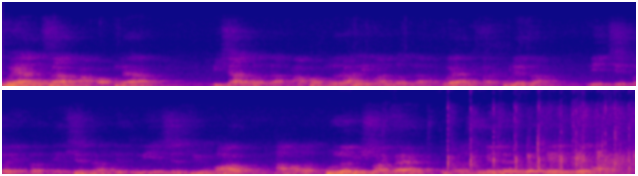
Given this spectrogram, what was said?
वयानुसार आपापल्या विचार बदला आपापलं राहणीमान बदला वयानुसार पुढे जा. निश्चितपणे प्रत्येक क्षेत्रामध्ये तुम्ही यशस्वी व्हाल हा माझा पूर्ण विश्वास आहे. तुम्हाला शुभेच्छा देतो. जय जय भारत.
